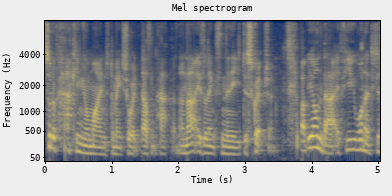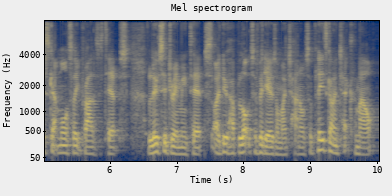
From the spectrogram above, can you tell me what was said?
sort of hacking your mind to make sure it doesn't happen, and that is linked in the description. But beyond that, if you wanted to just get more sleep paralysis tips, lucid dreaming tips, I do have lots of videos on my channel, so please go and check them out.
